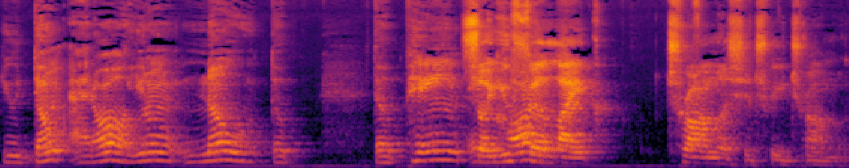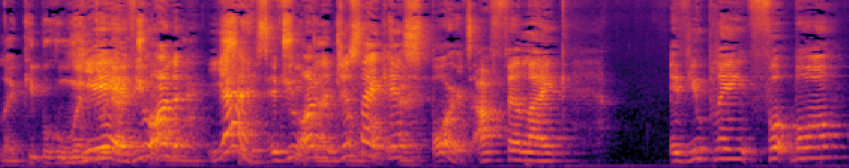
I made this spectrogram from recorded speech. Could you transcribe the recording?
you don't at all you don't know the the pain So you feel like trauma should treat trauma, like people who went through yeah that if you trauma under yes if you under just trauma. like in sports i feel like if you play football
